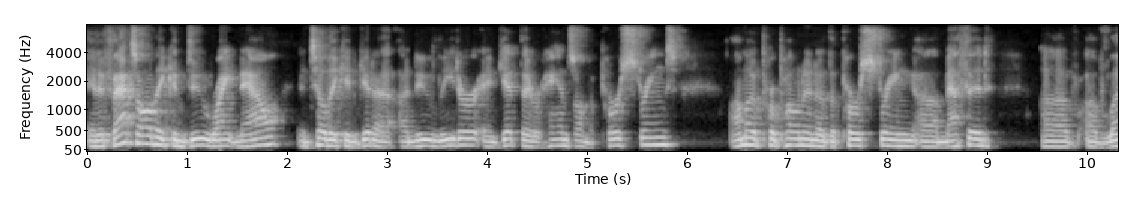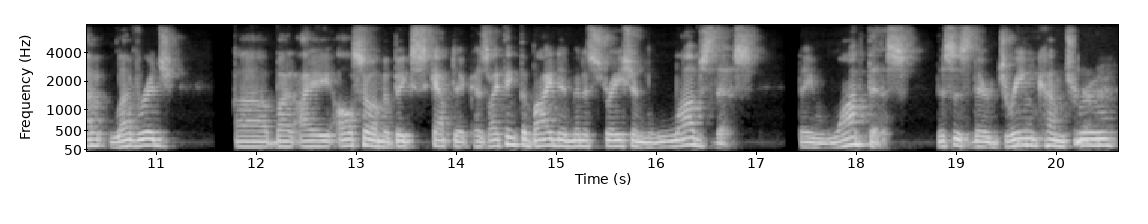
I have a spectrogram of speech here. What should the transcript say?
And if that's all they can do right now until they can get a, a new leader and get their hands on the purse strings, I'm a proponent of the purse string uh, method of, of le- leverage. Uh, but I also am a big skeptic because I think the Biden administration loves this. They want this. This is their dream come true.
